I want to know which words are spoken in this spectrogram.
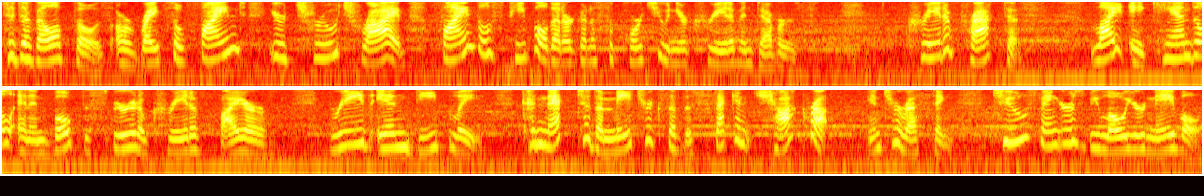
to develop those, all right? So find your true tribe. Find those people that are going to support you in your creative endeavors. Creative practice. Light a candle and invoke the spirit of creative fire. Breathe in deeply. Connect to the matrix of the second chakra. Interesting. Two fingers below your navel,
